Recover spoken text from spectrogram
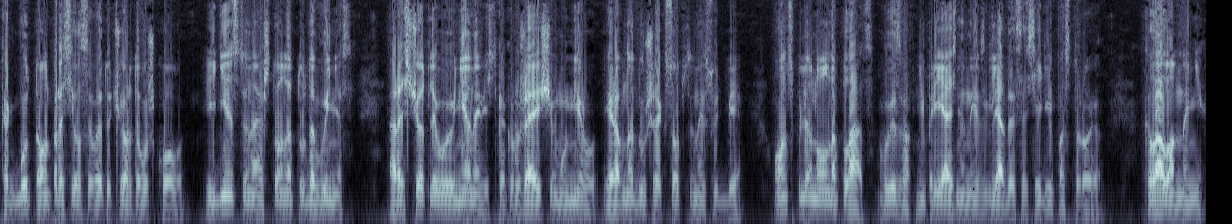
Как будто он просился в эту чертову школу. Единственное, что он оттуда вынес – расчетливую ненависть к окружающему миру и равнодушие к собственной судьбе. Он сплюнул на плац, вызвав неприязненные взгляды соседей по строю. Клал он на них.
